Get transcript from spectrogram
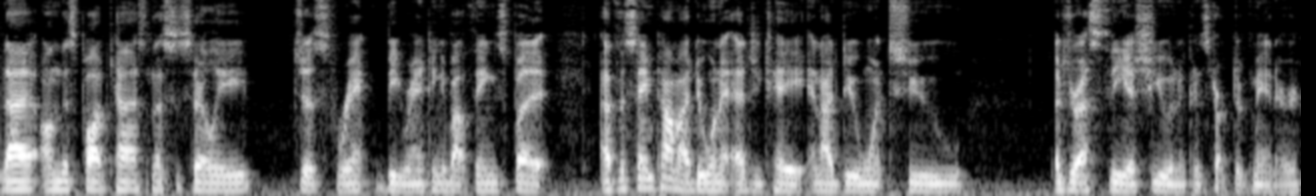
that on this podcast necessarily just rant be ranting about things but at the same time I do want to educate and I do want to address the issue in a constructive manner.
